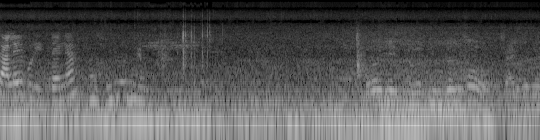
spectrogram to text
চালের গুঁড়ি তাই না? ওই যে আমরা তিনজন তো তাই করে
